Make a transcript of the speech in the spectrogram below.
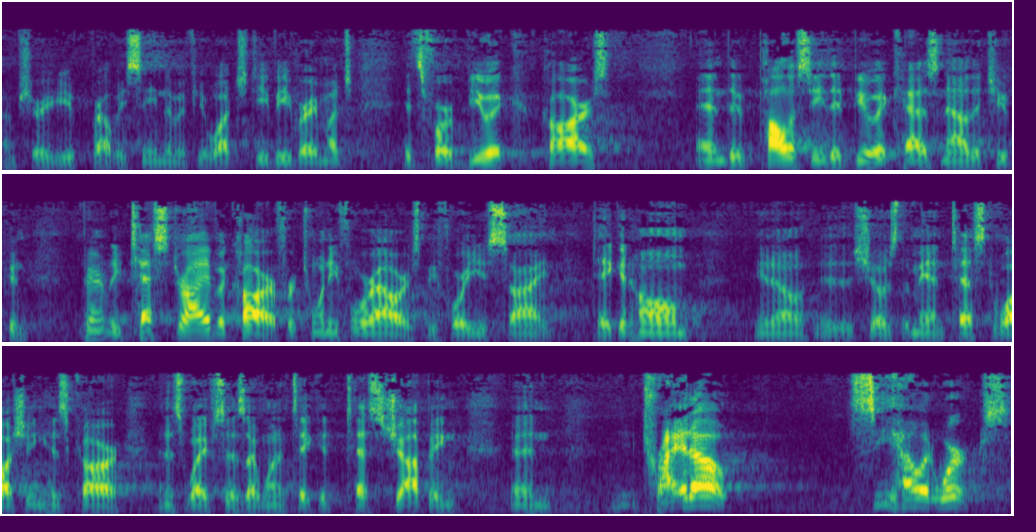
I'm sure you've probably seen them if you watch TV very much. It's for Buick cars and the policy that Buick has now that you can apparently test drive a car for 24 hours before you sign. Take it home. You know, it shows the man test washing his car, and his wife says, I want to take it test shopping and try it out. See how it works.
